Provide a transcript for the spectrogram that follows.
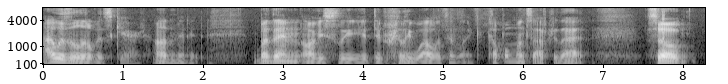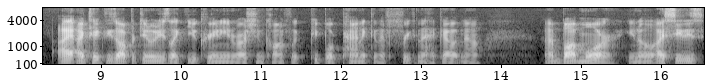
I was a little bit scared. I'll admit it. But then obviously it did really well within like a couple months after that. So I, I take these opportunities like the Ukrainian Russian conflict. People are panicking, they're freaking the heck out now. I bought more, you know. I see these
